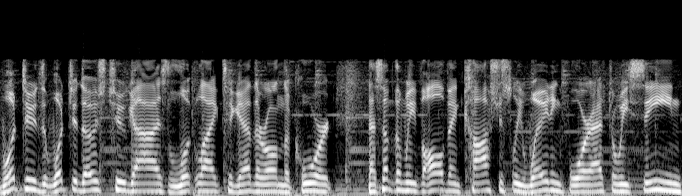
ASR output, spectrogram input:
What do the, what do those two guys look like together on the court? That's something we've all been cautiously waiting for after we've seen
